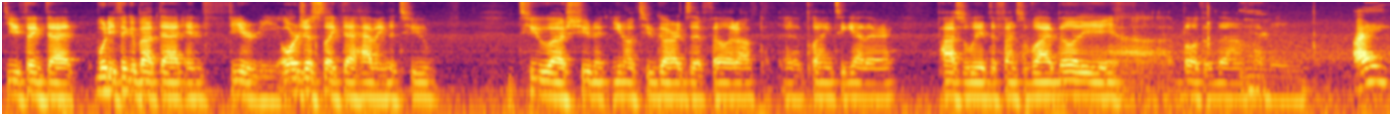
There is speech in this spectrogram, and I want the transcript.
Do you think that? What do you think about that in theory, or just like that having the two, two uh, shooting, you know, two guards that fill it up, uh, playing together, possibly a defensive liability, uh, both of them. I mean, I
